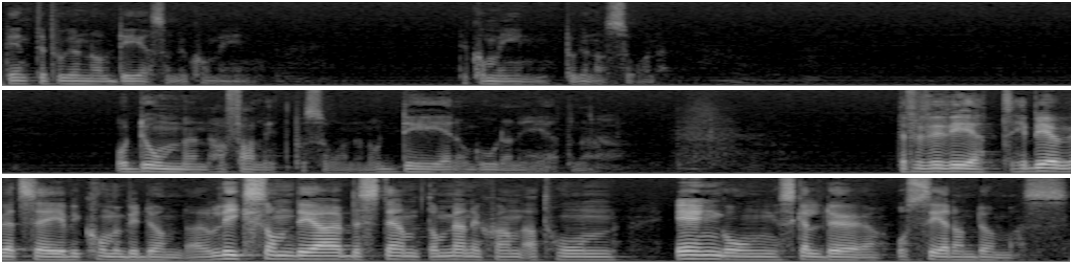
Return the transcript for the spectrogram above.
Det är inte på grund av det som du kommer in. Du kommer in på grund av sonen. Och domen har fallit på sonen och det är de goda nyheterna. Därför vi vet, Hebreerbrevet säger vi kommer bli dömda. Och liksom det är bestämt om människan att hon en gång skall dö och sedan dömas.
